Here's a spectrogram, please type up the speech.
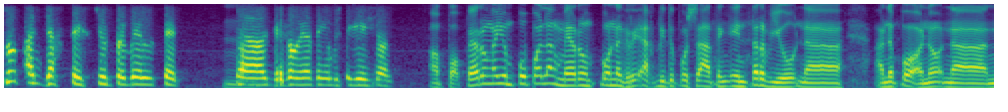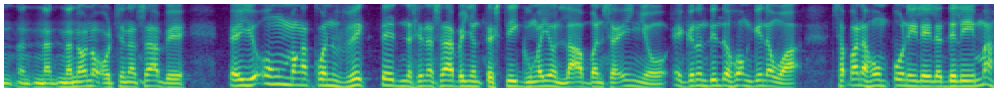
truth and justice should prevail Ted, sa gagawin nating investigation. Opo. Pero ngayon po pa lang meron po nag-react dito po sa ating interview na ano po ano na, na, na nanonood sinasabi eh yung mga convicted na sinasabi yung testigo ngayon laban sa inyo, eh ganoon din daw ang ginawa sa panahon po ni Leila de Lima.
